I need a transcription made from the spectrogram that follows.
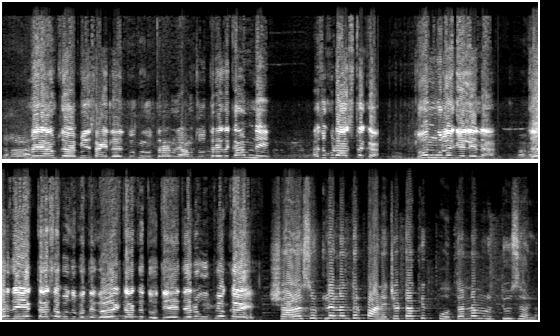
नाही आमचं मी सांगितलं तुम्ही उतरा म्हणजे आमचं उतरायचं काम नाही. असं कुठं असतं का? दोन मुलं गेले ना. जर ते एक तासापासून फक्त गळ टाकत होते तर उपयोग काय? शाळा सुटल्यानंतर पाण्याच्या टाकीत पोहताना मृत्यू झाला.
